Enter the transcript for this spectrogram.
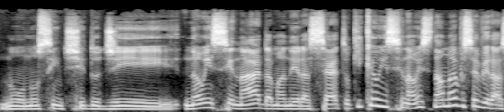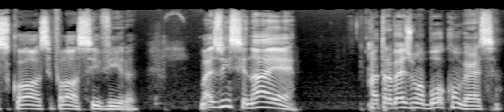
no, no sentido de não ensinar da maneira certa. O que, que é o ensinar? O ensinar não é você virar as costas e falar, ó, se vira. Mas o ensinar é através de uma boa conversa.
